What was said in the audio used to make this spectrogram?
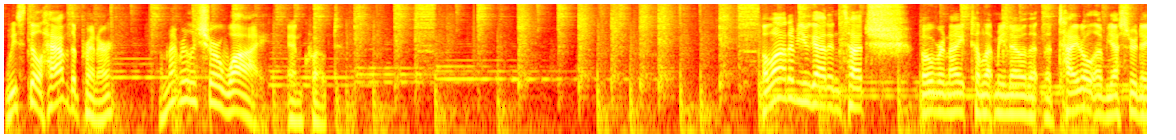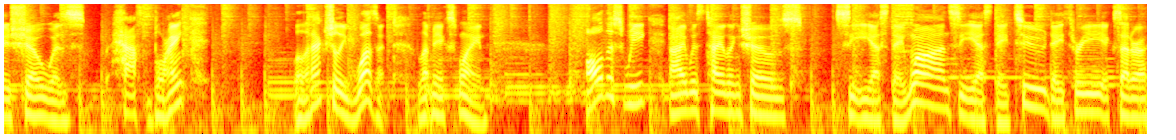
We still have the printer. I'm not really sure why, end quote. A lot of you got in touch overnight to let me know that the title of yesterday's show was half blank. Well, it actually wasn't. Let me explain. All this week, I was titling shows CES Day 1, CES Day 2, Day 3, etc.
